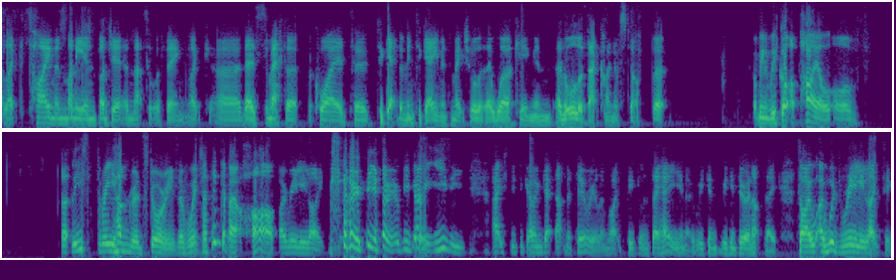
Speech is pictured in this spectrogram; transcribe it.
like time and money and budget and that sort of thing. Like, uh, there's some effort required to to get them into game and to make sure that they're working and and all of that kind of stuff. But I mean, we've got a pile of at least 300 stories, of which I think about half I really like. So, you know, it would be very easy actually to go and get that material and write to people and say, hey, you know, we can we can do an update. So I, I would really like to.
